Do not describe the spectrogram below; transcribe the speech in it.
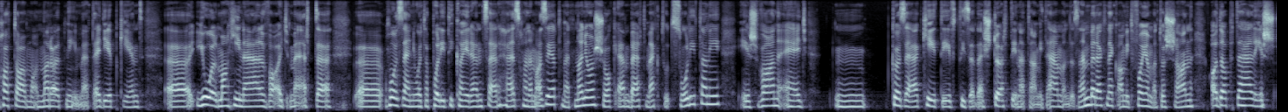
hatalmon maradni, mert egyébként jól mahinál, vagy mert hozzányúlt a politikai rendszerhez, hanem azért, mert nagyon sok embert meg tud szólítani, és van egy mm, közel két évtizedes történet, amit elmond az embereknek, amit folyamatosan adaptál, és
